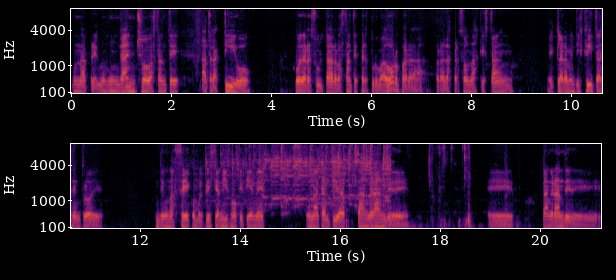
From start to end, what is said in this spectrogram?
una un gancho bastante atractivo puede resultar bastante perturbador para, las personas que están eh, claramente inscritas dentro de, una fe como el cristianismo que tiene una cantidad tan grande de, eh, tan grande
